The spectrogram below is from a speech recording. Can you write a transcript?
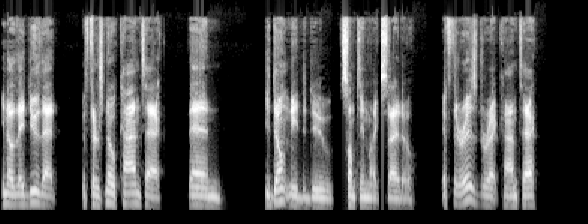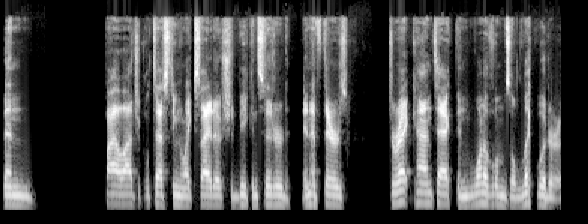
you know they do that if there's no contact then you don't need to do something like CYTO. If there is direct contact then biological testing like CYTO should be considered and if there's direct contact and one of them's a liquid or a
